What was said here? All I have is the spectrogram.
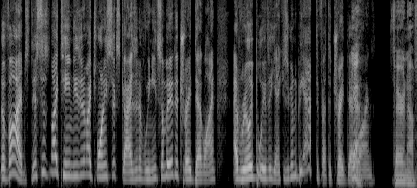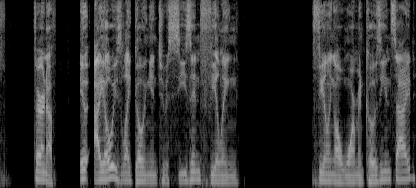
the vibes this is my team these are my 26 guys and if we need somebody at the trade deadline i really believe the yankees are going to be active at the trade Yeah. deadline Fair enough. Fair enough. It, I always like going into a season feeling feeling all warm and cozy inside,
